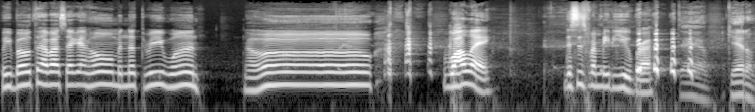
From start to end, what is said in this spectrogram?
"We both have our second home in the three one." No, Wale, this is from me to you, bruh. Damn, get him.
